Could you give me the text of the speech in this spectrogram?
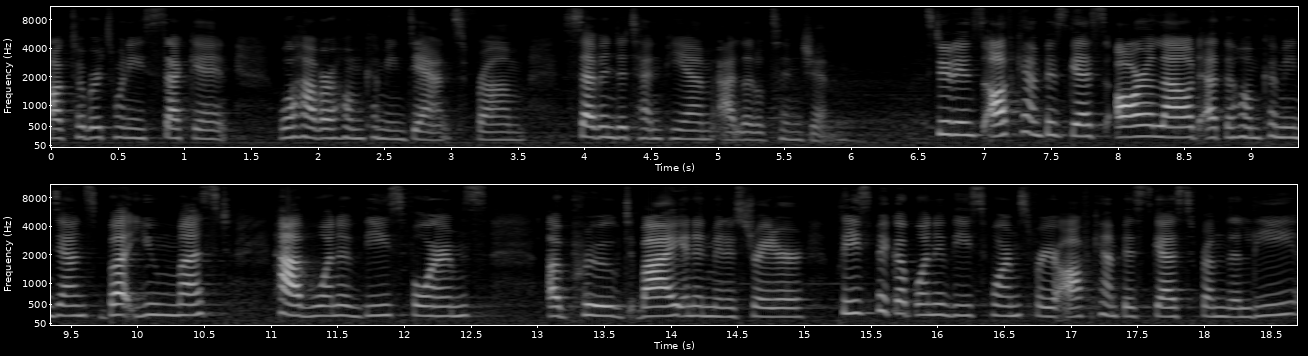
October 22nd, we'll have our homecoming dance from 7 to 10 p.m. at Littleton Gym. Students, off-campus guests are allowed at the homecoming dance, but you must have one of these forms approved by an administrator. Please pick up one of these forms for your off-campus guests from the Lee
